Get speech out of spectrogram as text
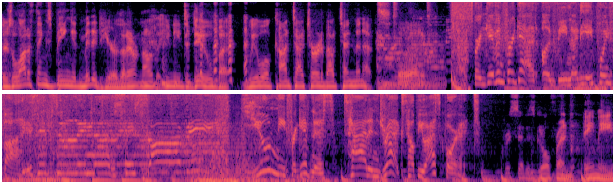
There's a lot of things being admitted here that I don't know that you need to do, but we will contact her in about 10 minutes. all right. Forgive and forget on B98.5. Is it too late now to say sorry? You need forgiveness. Tad and Drex help you ask for it. Chris said his girlfriend Amy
